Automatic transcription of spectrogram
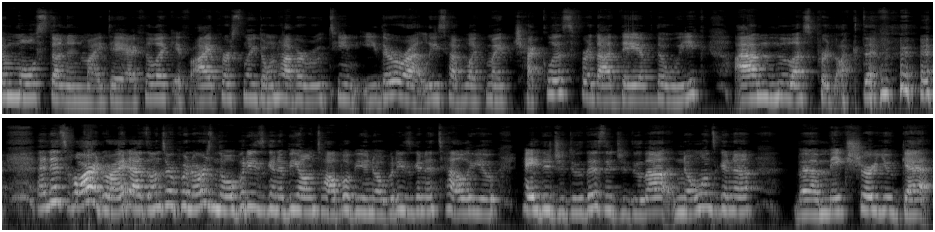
the most done in my day. I feel like if I personally don't have a routine either, or at least have like my checklist for that day of the week, I'm less productive. and it's hard, right? As entrepreneurs, nobody's gonna be on top of you. Nobody's gonna tell you, hey, did you do this? Did you do that? No one's gonna make sure you get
